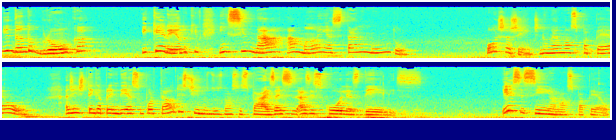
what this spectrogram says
e dando bronca e querendo que ensinar a mãe a estar no mundo. Poxa, gente, não é o nosso papel a gente tem que aprender a suportar o destino dos nossos pais, as, as escolhas deles. Esse sim é o nosso papel.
